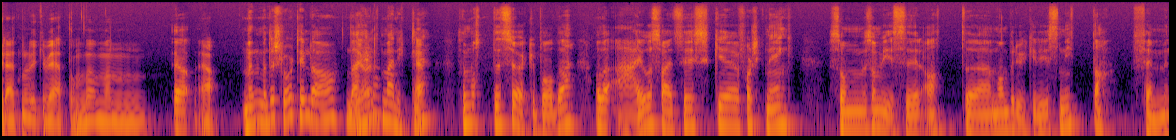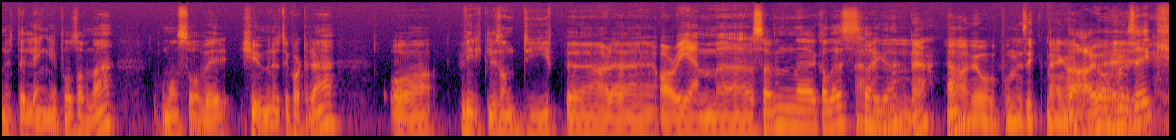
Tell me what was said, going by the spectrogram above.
greit når du ikke vet om det, men Ja. ja. Men, men det slår til da òg. Det er helt merkelig. Så jeg måtte søke på det. Og det er jo sveitsisk eh, forskning som, som viser at eh, man bruker i snitt da, fem minutter lenger på å sovne, og man sover 20 minutter kortere. Og virkelig sånn dyp eh, Er det REM-søvn det kalles? Er det det? Da er vi over på musikk med en gang. Da er vi over på musikk.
